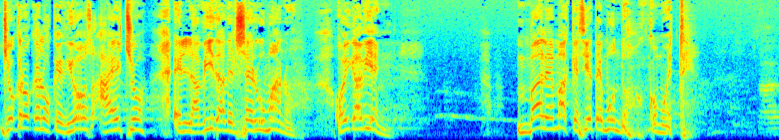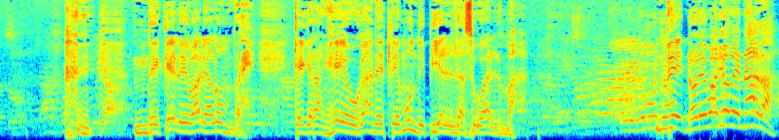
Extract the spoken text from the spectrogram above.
Yo creo que lo que Dios ha hecho en la vida del ser humano, oiga bien, vale más que siete mundos como este. ¿De qué le vale al hombre que granjeo gane este mundo y pierda su alma? No le valió de nada.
